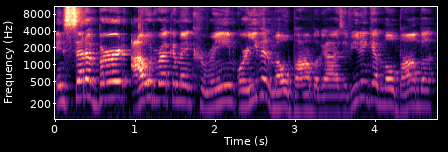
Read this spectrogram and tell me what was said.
Instead of Bird, I would recommend Kareem or even Mo Bamba, guys. If you didn't get Mo Bamba,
